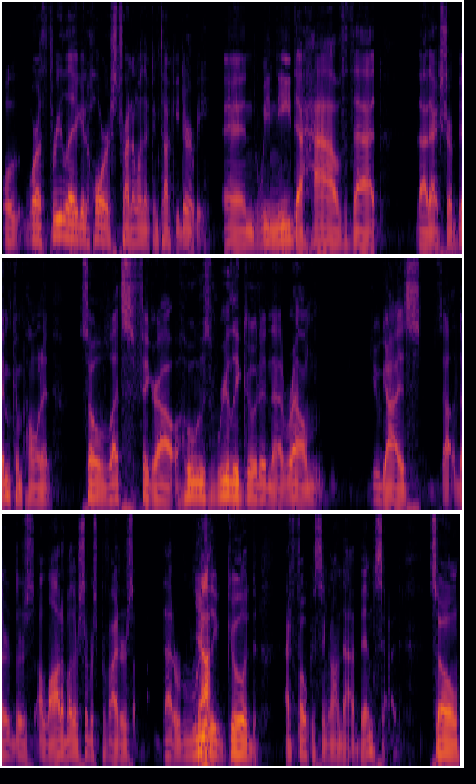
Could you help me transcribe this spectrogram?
well, we're a three legged horse trying to win the Kentucky Derby, and we need to have that that extra BIM component. So let's figure out who's really good in that realm you guys there, there's a lot of other service providers that are really good at focusing on that BIM side. So,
